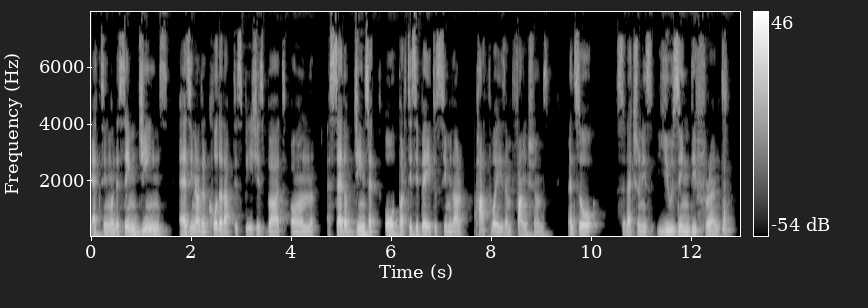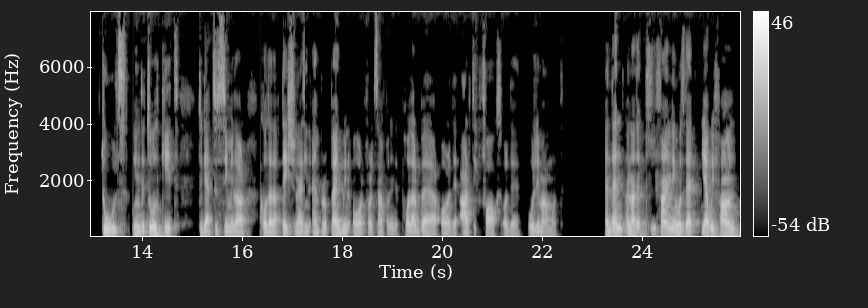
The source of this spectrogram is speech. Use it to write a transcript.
acting on the same genes as in other cold adapted species, but on a set of genes that all participate to similar pathways and functions. And so selection is using different tools in the toolkit to get to similar cold adaptation as in emperor penguin or, for example, in the polar bear or the Arctic fox or the woolly mammoth. And then another key finding was that, yeah, we found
